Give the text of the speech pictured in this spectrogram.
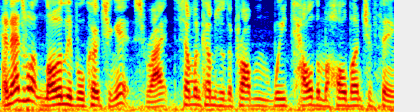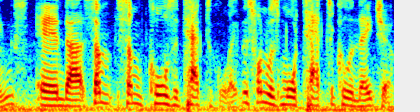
And that's what low level coaching is, right? Someone comes with a problem, we tell them a whole bunch of things, and uh, some, some calls are tactical. Like this one was more tactical in nature.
